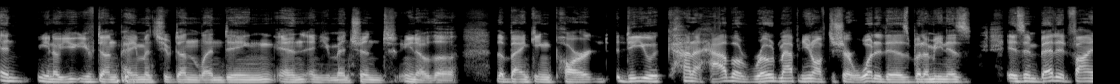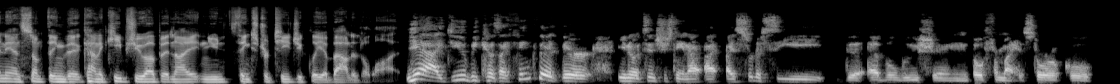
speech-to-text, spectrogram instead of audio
And you know, you, you've done payments, you've done lending, and and you mentioned you know the the banking part. Do you kind of have a roadmap? And you don't have to share what it is, but I mean, is is embedded finance something that kind of keeps you up at night and you think strategically about it a lot? Yeah, I do because I think that there, you know, it's interesting. I, I, I sort of see the evolution both from my historical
